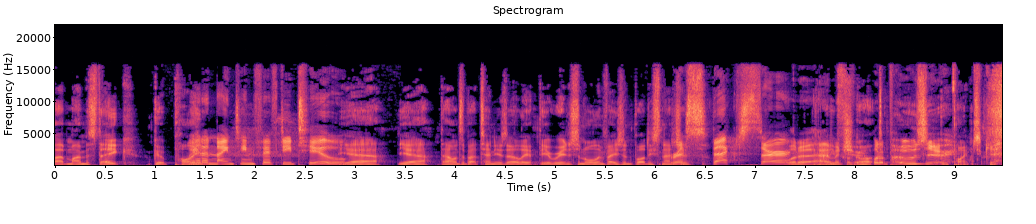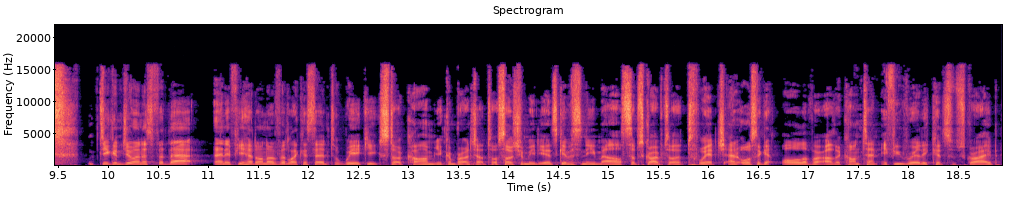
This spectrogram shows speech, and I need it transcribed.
uh, my mistake. Good point. We point. had a 1952. yeah, yeah. That one's about 10 years earlier. The original Invasion of Body Snatchers. Respect, sir. What a I amateur! What a poser! Good point. you can join us for that. And if you head on over, like I said, to weirdgeeks.com, you can branch out to our social medias, give us an email, subscribe to our Twitch, and also get all of our other content. If you really could subscribe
